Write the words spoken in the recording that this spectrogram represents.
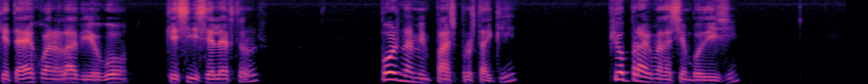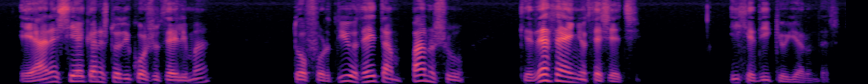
και τα έχω αναλάβει εγώ και εσύ είσαι ελεύθερος; Πώς να μην πας προς τα εκεί, ποιο πράγμα θα σε εμποδίσει; Εάν εσύ έκανες το δικό σου θέλημα, το φορτίο θα ήταν πάνω σου και δεν θα ένιωθες έτσι. Είχε δίκιο ο γέροντας,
